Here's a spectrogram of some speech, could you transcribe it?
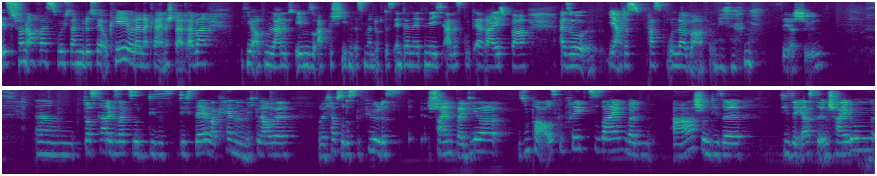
ist schon auch was, wo ich sagen würde, das wäre okay oder in einer kleinen Stadt. Aber hier auf dem Land eben so abgeschieden ist man durch das Internet nicht, alles gut erreichbar. Also ja, das passt wunderbar für mich. Sehr schön. Ähm, du hast gerade gesagt, so dieses dich selber kennen. Ich glaube, oder ich habe so das Gefühl, das scheint bei dir super ausgeprägt zu sein, weil du A, schon diese, diese erste Entscheidung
